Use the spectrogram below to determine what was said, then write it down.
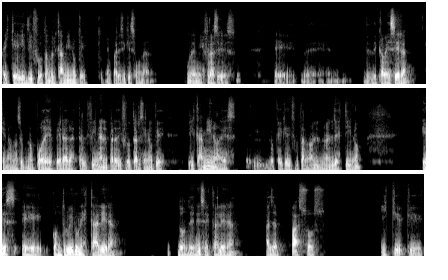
hay que ir disfrutando el camino, que, me parece que es una, una de mis frases eh, de, cabecera, que no, no, no, podés esperar hasta el final para disfrutar, sino que el camino es lo que hay que disfrutar, no el, no el destino, es eh, construir una escalera donde en esa escalera haya pasos y que, que,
